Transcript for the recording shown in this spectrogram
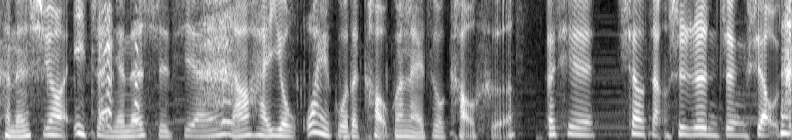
可能需要一整年的时间，然后还有外国的考官来做考核，而且校长是认证校长。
